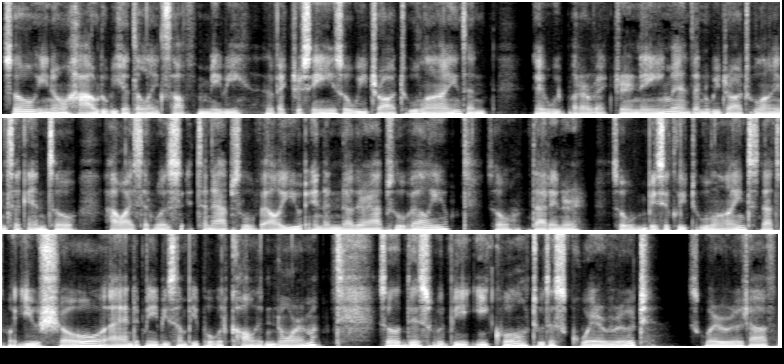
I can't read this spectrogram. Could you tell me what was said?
So, you know, how do we get the length of maybe the vector C? So we draw two lines and, and we put our vector name and then we draw two lines again. So how I said was it's an absolute value in another absolute value. So that inner, so basically two lines, that's what you show. And maybe some people would call it norm. So this would be equal to the square root, square root of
